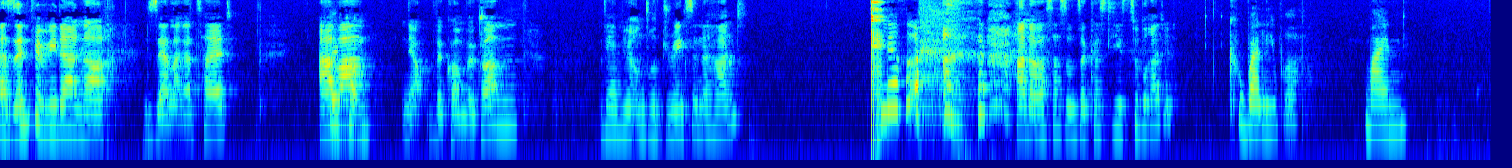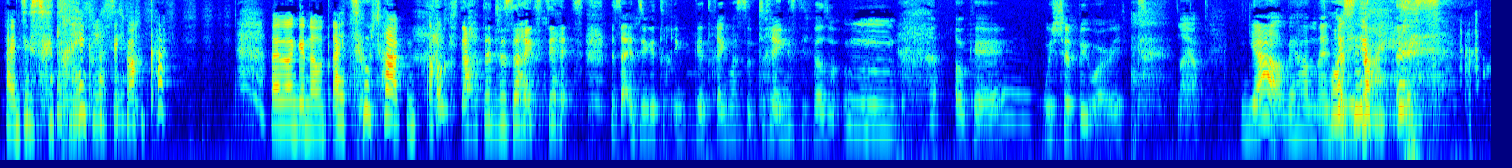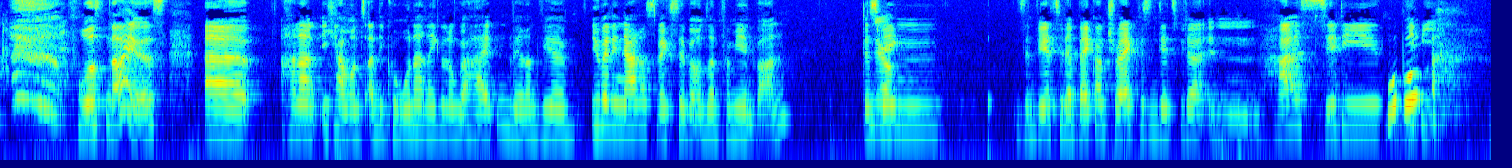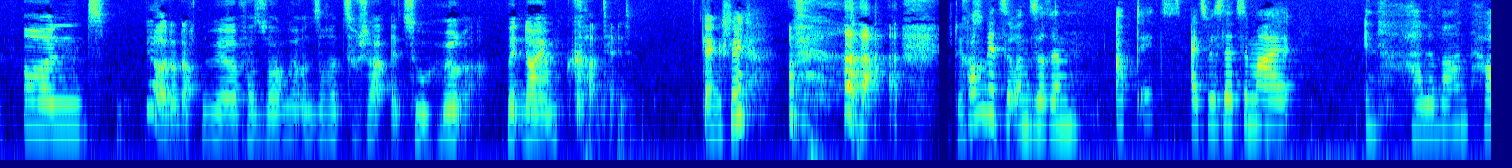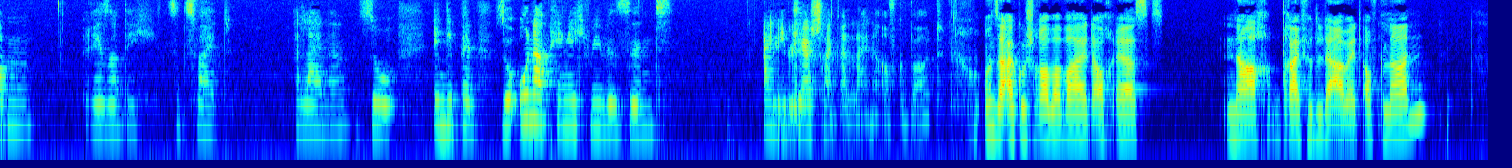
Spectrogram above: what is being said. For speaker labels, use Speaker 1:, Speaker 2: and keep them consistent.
Speaker 1: Da sind wir wieder nach sehr langer Zeit. Aber,
Speaker 2: Willkommen.
Speaker 1: Ja, willkommen, willkommen. Wir haben hier unsere Drinks in der Hand.
Speaker 2: Leere.
Speaker 1: Hanna, was hast du unser köstliches zubereitet?
Speaker 2: Cuba Libre. Mein einziges Getränk, was ich machen kann. Weil man genau drei Zutaten braucht.
Speaker 1: Ich dachte, du sagst jetzt das einzige Getränk, was du trinkst. Ich war so, mm, okay, we should be worried. Naja. Ja, wir haben ein
Speaker 2: Was Neues.
Speaker 1: Frohes Neues. Äh, Hanna und ich haben uns an die Corona-Regelung gehalten, während wir über den Jahreswechsel bei unseren Familien waren. Deswegen sind wir jetzt wieder back on track. Wir sind jetzt wieder in Halle City.
Speaker 2: Wup, wup.
Speaker 1: Yippie. Und ja, da dachten wir, versorgen wir unsere Zuschauer, äh, Zuhörer mit neuem Content.
Speaker 2: Gern geschehen. Kommen wir zu unseren Updates. Als wir das letzte Mal in Halle waren, haben Resa und ich zu zweit alleine, so independent, so unabhängig wie wir sind, einen. Ikea-Schrank alleine aufgebaut.
Speaker 1: Unser Akkuschrauber war halt auch erst nach drei Viertel der Arbeit aufgeladen.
